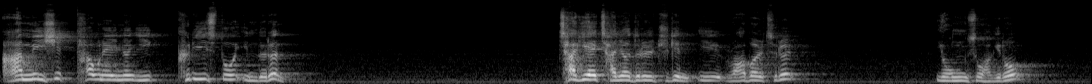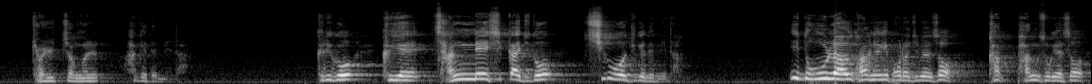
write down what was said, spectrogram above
아미시 타운에 있는 이 그리스도인들은 자기의 자녀들을 죽인 이 로버츠를 용서하기로 결정을 하게 됩니다. 그리고 그의 장례식까지도 치루어 주게 됩니다. 이 놀라운 광경이 벌어지면서 각 방송에서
